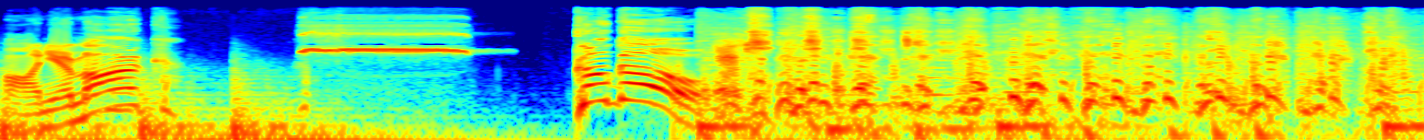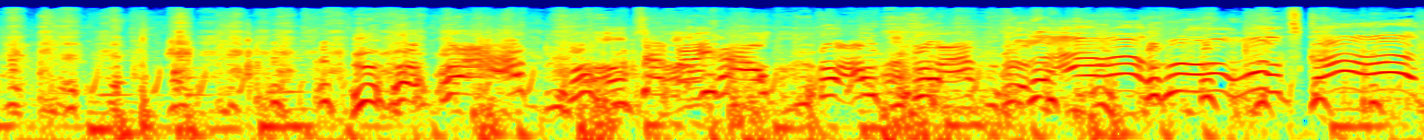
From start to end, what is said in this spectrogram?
On your mark. Go, go! Somebody help! Oh, Scott!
